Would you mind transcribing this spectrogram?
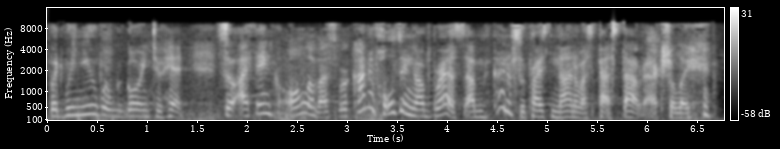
but we knew we were going to hit. So I think all of us were kind of holding our breaths. I'm kind of surprised none of us passed out, actually.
